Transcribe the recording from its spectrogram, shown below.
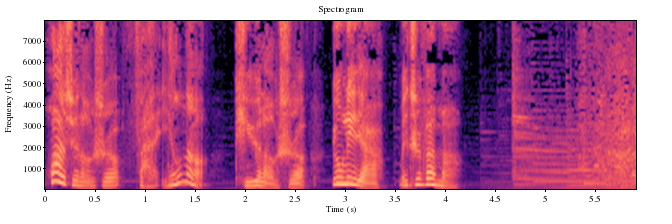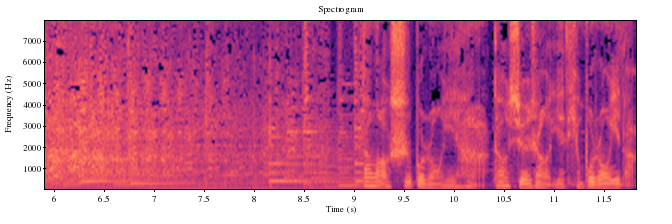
化学老师，反应呢？体育老师，用力点，没吃饭吗？”当老师不容易哈，当学生也挺不容易的。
